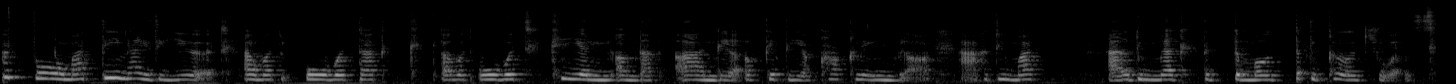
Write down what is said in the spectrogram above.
Before my teenage years, I was over that I was always keen on that idea of getting a cochlear implant. I had to had to make the, the most difficult choice.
